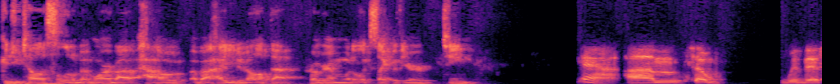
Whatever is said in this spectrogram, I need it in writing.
Could you tell us a little bit more about how about how you developed that program, what it looks like with your team? Yeah. Um, so with this,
